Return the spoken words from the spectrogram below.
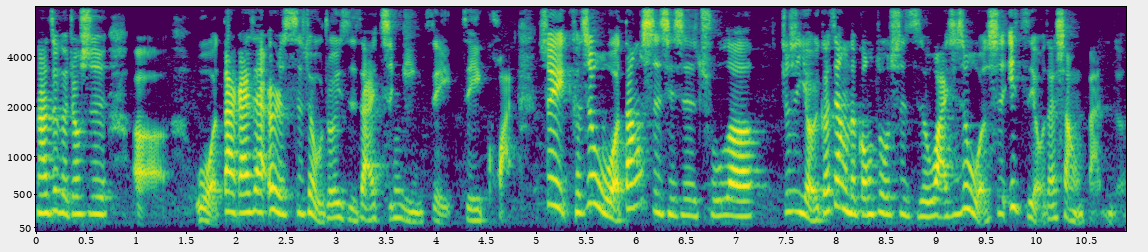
那这个就是呃，我大概在二十四岁，我就一直在经营这这一块。所以，可是我当时其实除了就是有一个这样的工作室之外，其实我是一直有在上班的。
